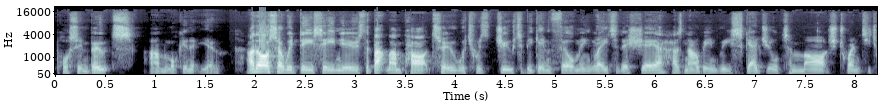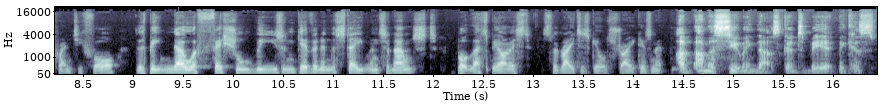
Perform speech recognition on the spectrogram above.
Puss in Boots, I'm looking at you. And also with DC News, the Batman Part 2, which was due to begin filming later this year, has now been rescheduled to March 2024. There's been no official reason given in the statement announced, but let's be honest, it's the Writers Guild strike, isn't it? I'm assuming that's going to be it because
